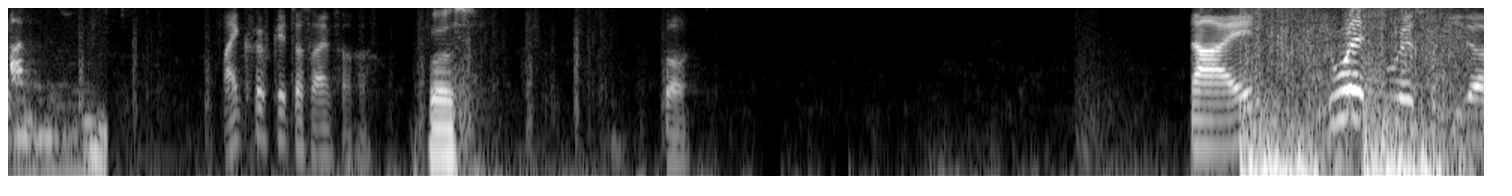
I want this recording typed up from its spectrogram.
Mann! Minecraft geht das einfacher. Was? Bauen. Nein! Du, du ist schon wieder.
